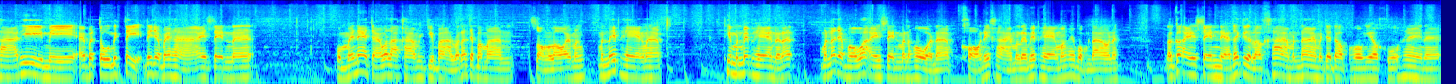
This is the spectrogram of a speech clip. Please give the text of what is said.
ค้าที่มีไอประตูมิติที่จะไปหาไอเซนนะผมไม่แน่ใจว่าราคามันกี่บาทว่าน่าจะประมาณ 200 มั้งมันไม่แพงนะครับ ที่มันไม่แพงเนี่ยนะมันน่าจะเพราะว่าไอเซนมันโหดนะครับของที่ขายมันเลยไม่แพงมั้งให้ผมเดานะ แล้วก็ไอเซนเนี่ยถ้าเกิดเราฆ่ามันได้มันจะดรอปโฮงียวคุให้นะ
